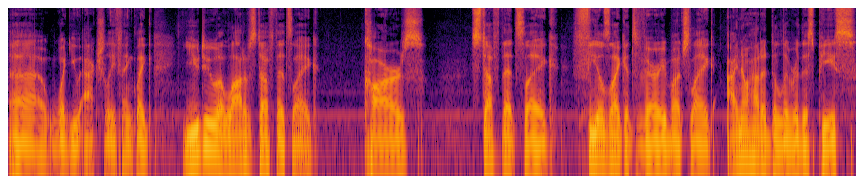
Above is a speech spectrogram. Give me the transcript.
uh, what you actually think. Like you do a lot of stuff that's like cars, stuff that's like feels like it's very much like I know how to deliver this piece.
